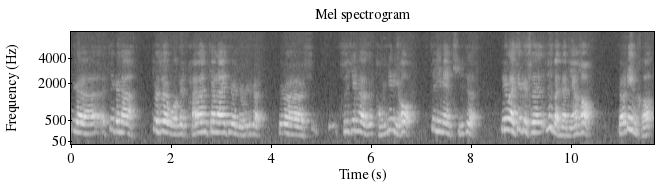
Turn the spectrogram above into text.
这个这个呢，就是我们台湾将来就有这个这个实行了统一以后，这一面旗帜。另外，这个是日本的年号，叫令和，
